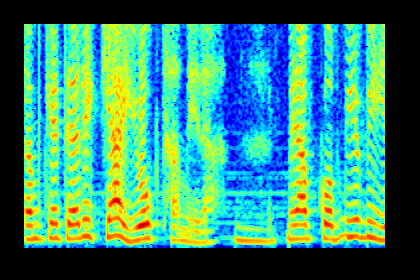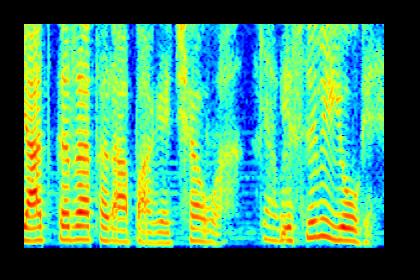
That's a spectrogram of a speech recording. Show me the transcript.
तो हम कहते हैं अरे क्या योग था मेरा? हम्म। मैं आपको अभी अभी याद कर रहा था और आप आ गए अच्छा हुआ। इसमें भी योग है।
